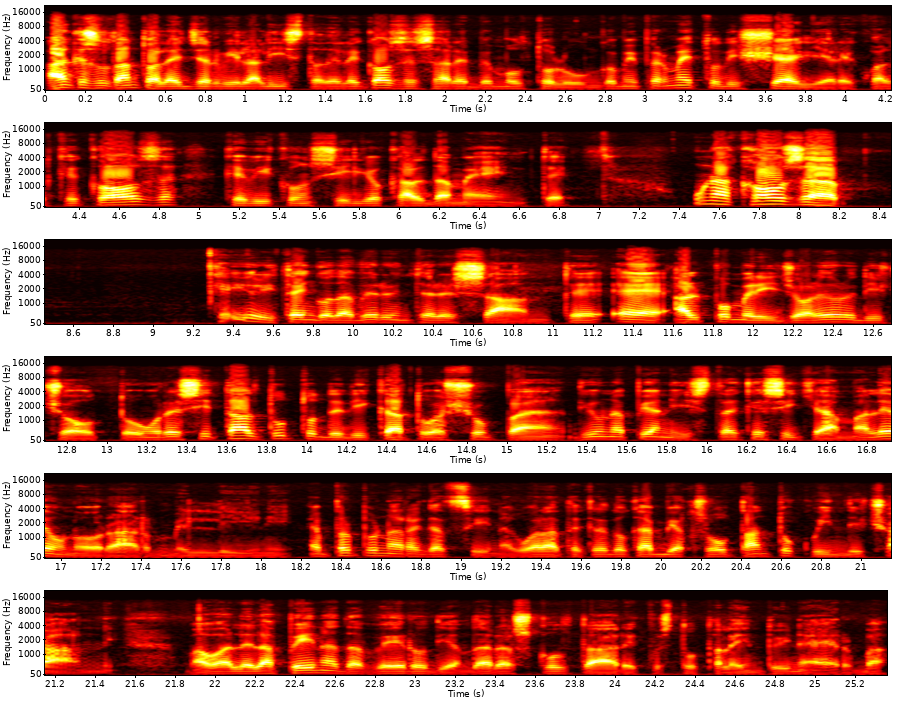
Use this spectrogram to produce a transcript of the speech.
Anche soltanto a leggervi la lista delle cose sarebbe molto lungo, mi permetto di scegliere qualche cosa che vi consiglio caldamente. Una cosa che io ritengo davvero interessante è al pomeriggio alle ore 18 un recital tutto dedicato a Chopin di una pianista che si chiama Leonora Armellini. È proprio una ragazzina, guardate, credo che abbia soltanto 15 anni, ma vale la pena davvero di andare ad ascoltare questo talento in erba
